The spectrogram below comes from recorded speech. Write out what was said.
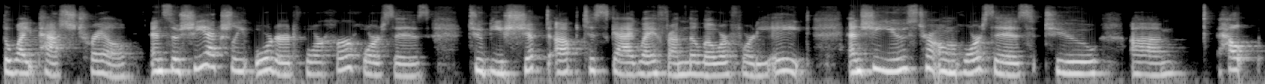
the white pass trail. And so she actually ordered for her horses to be shipped up to skagway from the lower 48 and she used her own horses to um, help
